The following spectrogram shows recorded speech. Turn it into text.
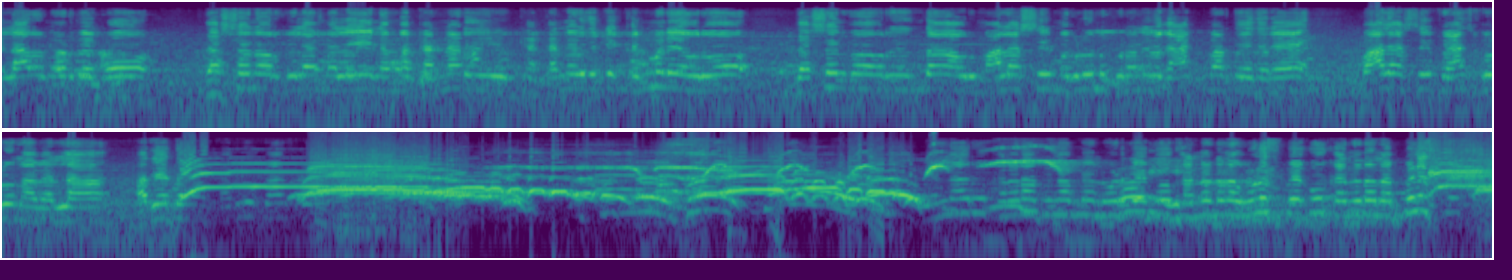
ಎಲ್ಲಾರು ನೋಡ್ಬೇಕು. ದರ್ಶನ್ ಅವ್ರ ಫಿಲಮ್ ಅಲ್ಲಿ ನಮ್ಮ ಕನ್ನಡ ಕನ್ನಡದಕ್ಕೆ ಕಣ್ಮಣಿ ಅವರು, ದರ್ಶನ್ ಅವರಿಂದ ಅವರು ಮಾಲಾಶ್ರೀ ಮಗಳು ಕೂಡ ಇವಾಗ ಆಕ್ಟ್ ಮಾಡ್ತಾ ಇದ್ದಾರೆ ಮಾಲಾಶ್ರೀ ಫ್ಯಾನ್ಸ್ಗಳು ನಾವೆಲ್ಲ. ಅದೇ ತರ ಎಲ್ಲರೂ ಕನ್ನಡ ಫಿಲಮ್ನ ನೋಡಬೇಕು, ಕನ್ನಡನ ಉಳಿಸ್ಬೇಕು, ಕನ್ನಡನ ಬೆಳೆಸ್ಬೇಕು.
